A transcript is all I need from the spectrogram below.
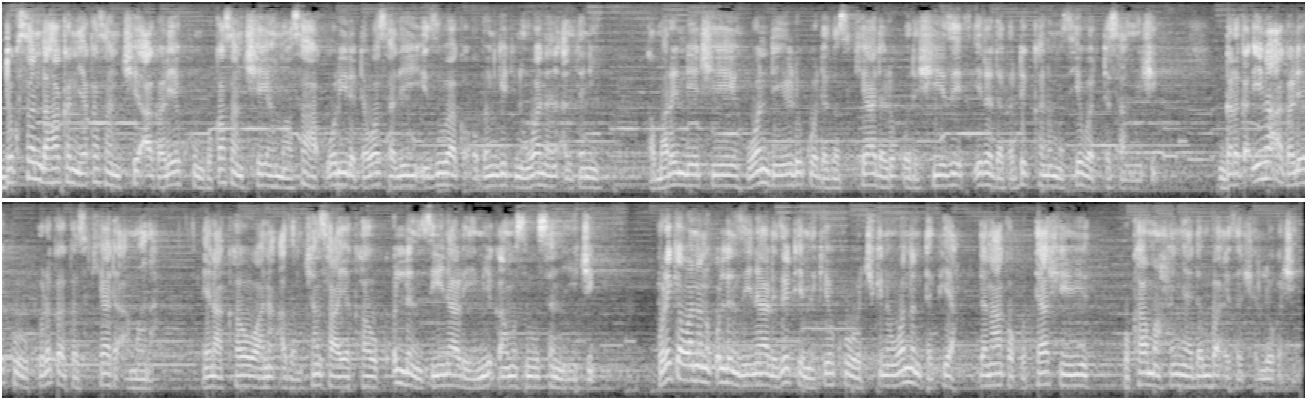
Duk sanda hakan ya kasance a gare ku ku kasance masu haƙuri da tawassali zuwa ga ubangijin wannan aljani. Kamar inda ya ce wanda ya riko da gaskiya da riko da shi zai tsira daga dukkanin musibar ta same shi. Gargaɗi na a gare ku ku riƙa gaskiya da amana. Yana kawo nan azancensa ya kawo kullin zinare ya miƙa musu sannan ya ce ku riƙe wannan kullin zinare zai taimake ku cikin wannan tafiya. Don haka ku tashi ku kama hanya don ba isasshen lokaci.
